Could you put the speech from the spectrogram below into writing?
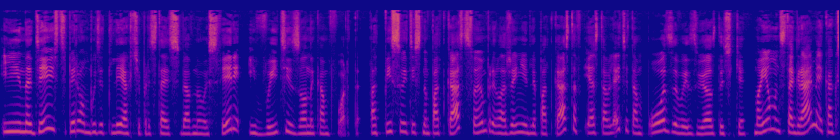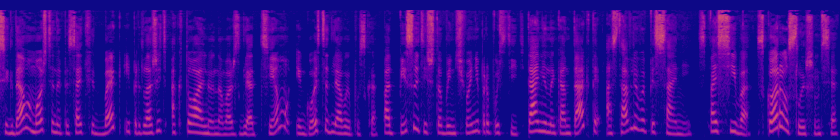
И надеюсь, теперь вам будет легче представить себя в новой сфере и выйти из зоны комфорта. Подписывайтесь на подкаст в своем приложении для подкастов и оставляйте там отзывы и звездочки. В моем инстаграме, как всегда, вы можете написать фидбэк и предложить актуальную, на ваш взгляд, тему и гостя для выпуска. Подписывайтесь, чтобы ничего не пропустить. Тани на контакты оставлю в описании. Спасибо, скоро услышимся!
